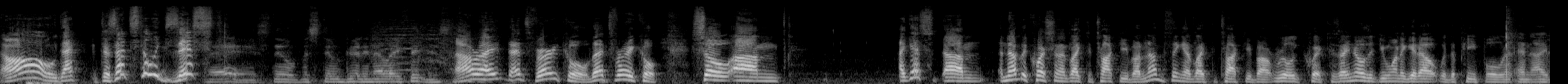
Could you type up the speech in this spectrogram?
Oh, that does that still exist? Hey, it's still it's still good in LA Fitness. All right, that's very cool. That's very cool. So, um, I guess um, another question I'd like to talk to you about, another thing I'd like to talk to you about really quick, because I know that you want to get out with the people, and I Yeah,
